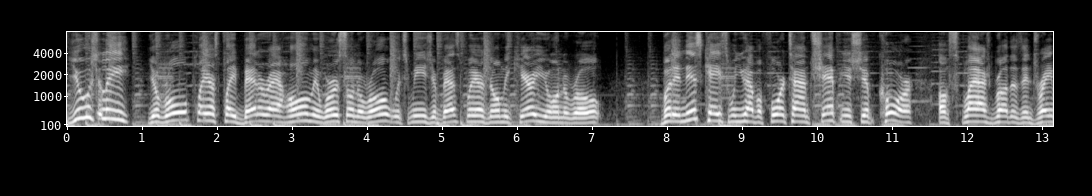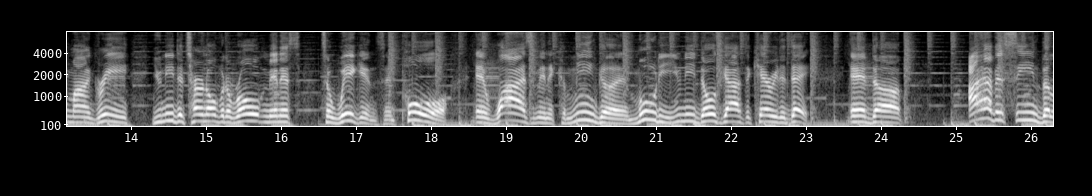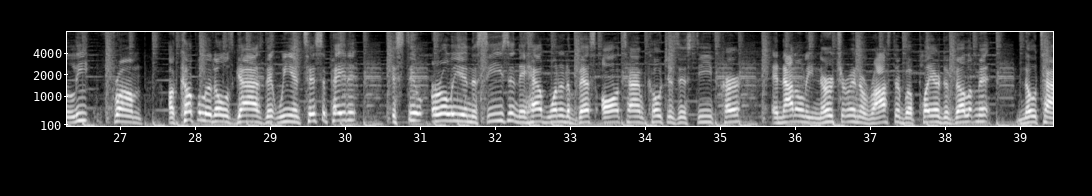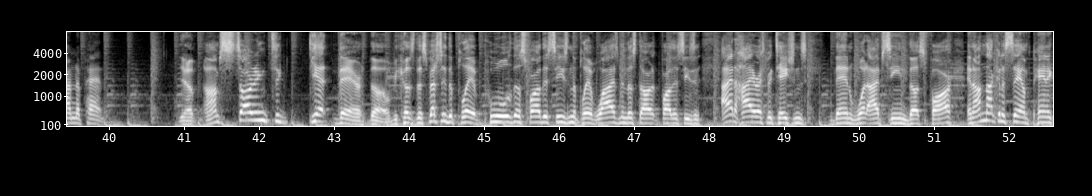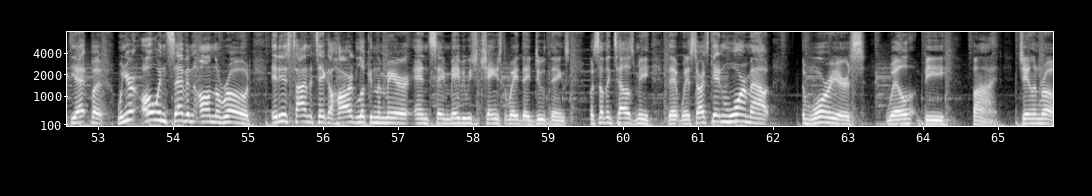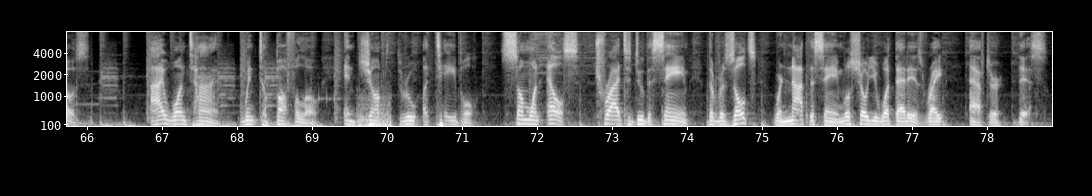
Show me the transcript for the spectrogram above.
Usually, your role players play better at home and worse on the road, which means your best players normally carry you on the road. But in this case, when you have a four time championship core of Splash Brothers and Draymond Green, you need to turn over the road minutes to Wiggins and Poole and Wiseman and Kuminga and Moody. You need those guys to carry the day. And uh, I haven't seen the leap from a couple of those guys that we anticipated. It's still early in the season. They have one of the best all time coaches in Steve Kerr. And not only nurturing a roster, but player development, no time to panic. Yep. I'm starting to get there though, because especially the play of Poole's thus far this season, the play of Wiseman thus far this season, I had higher expectations than what I've seen thus far. And I'm not going to say I'm panicked yet, but when you're 0 7 on the road, it is time to take a hard look in the mirror and say maybe we should change the way they do things. But something tells me that when it starts getting warm out, the Warriors will be fine. Jalen Rose, I one time went to Buffalo and jumped through a table. Someone else tried to do the same. The results were not the same. We'll show you what that is right after this.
